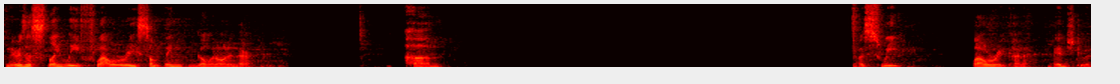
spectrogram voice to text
There is a slightly flowery something going on in there. Um, a sweet, flowery kind of edge to it.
